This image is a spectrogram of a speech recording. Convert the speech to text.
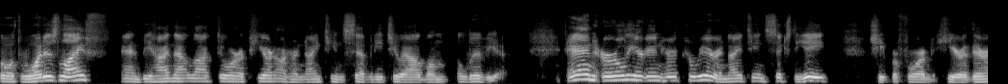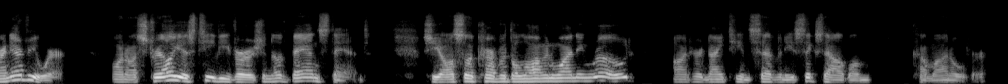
Both What is Life and Behind That Locked Door appeared on her 1972 album, Olivia. And earlier in her career in 1968, she performed Here, There, and Everywhere on Australia's TV version of Bandstand. She also covered The Long and Winding Road on her 1976 album, Come On Over.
